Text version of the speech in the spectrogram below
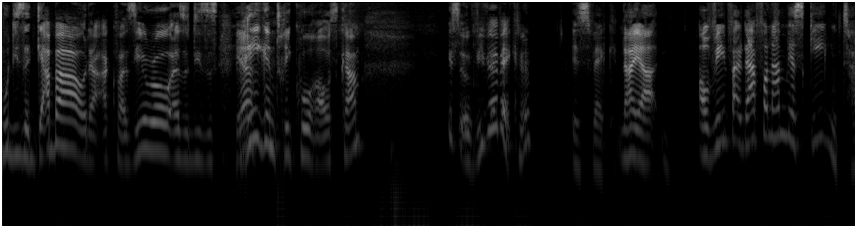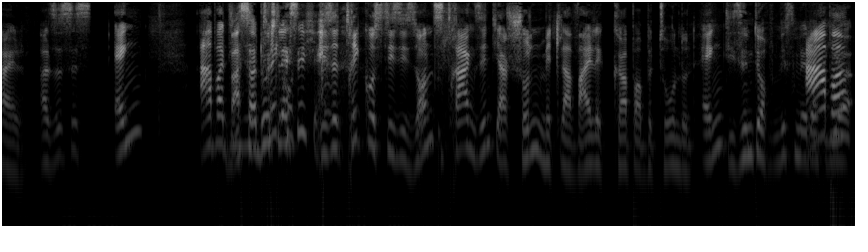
Wo diese Gabba oder Aqua Zero, also dieses Ja. Regentrikot rauskam, ist irgendwie wieder weg, ne? Ist weg. Naja, auf jeden Fall, davon haben wir das Gegenteil. Also es ist eng, aber diese Wasserdurchlässig? Trikots, diese Trikots, die sie sonst tragen, sind ja schon mittlerweile körperbetont und eng. Die sind doch, wissen wir doch Aber- hier,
